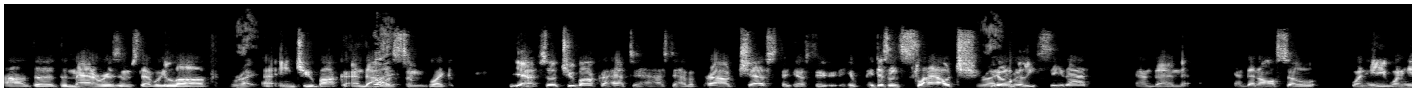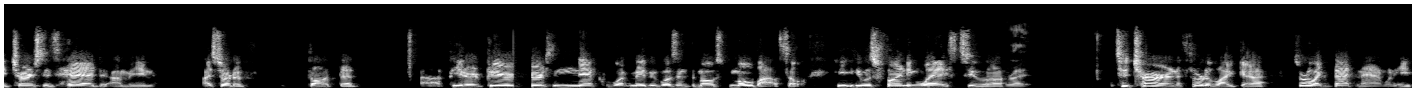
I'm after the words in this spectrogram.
uh, the the mannerisms that we love right uh, in Chewbacca, and that right. was some like yeah, so Chewbacca had to has to have a proud chest. He has to he, he doesn't slouch. Right. You don't really see that. And then and then also when he when he turns his head, I mean, I sort of thought that uh, Peter Peter's neck what maybe wasn't the most mobile, so he, he was finding ways to uh, right to turn. Sort of like uh, sort of like Batman when he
